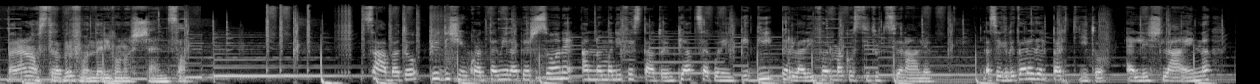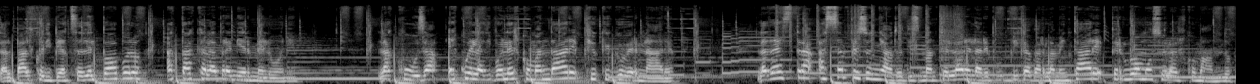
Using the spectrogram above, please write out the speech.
va la nostra profonda riconoscenza. Sabato più di 50.000 persone hanno manifestato in piazza con il PD per la riforma costituzionale. La segretaria del partito, Ellie Schlein, dal palco di Piazza del Popolo, attacca la Premier Meloni. L'accusa è quella di voler comandare più che governare. La destra ha sempre sognato di smantellare la Repubblica parlamentare per l'uomo solo al comando,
